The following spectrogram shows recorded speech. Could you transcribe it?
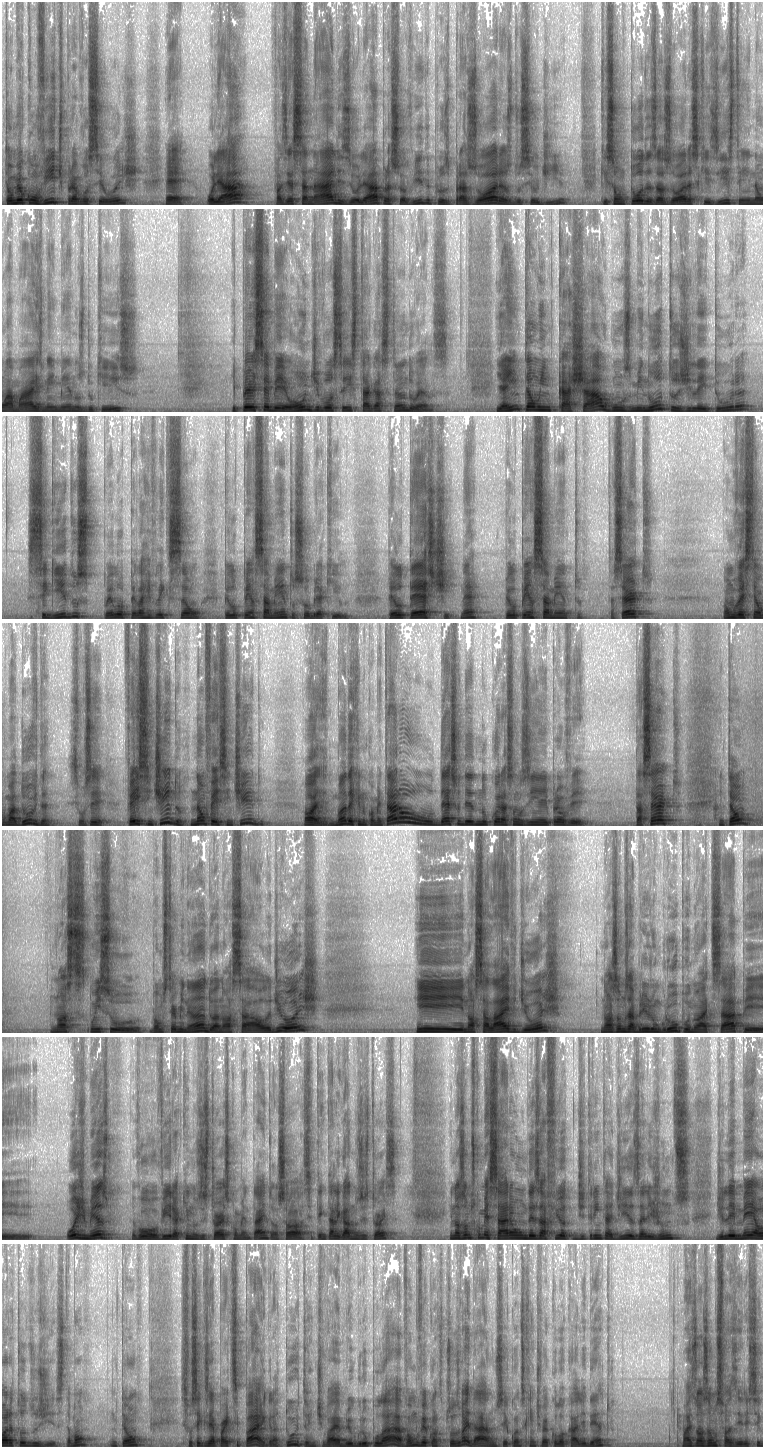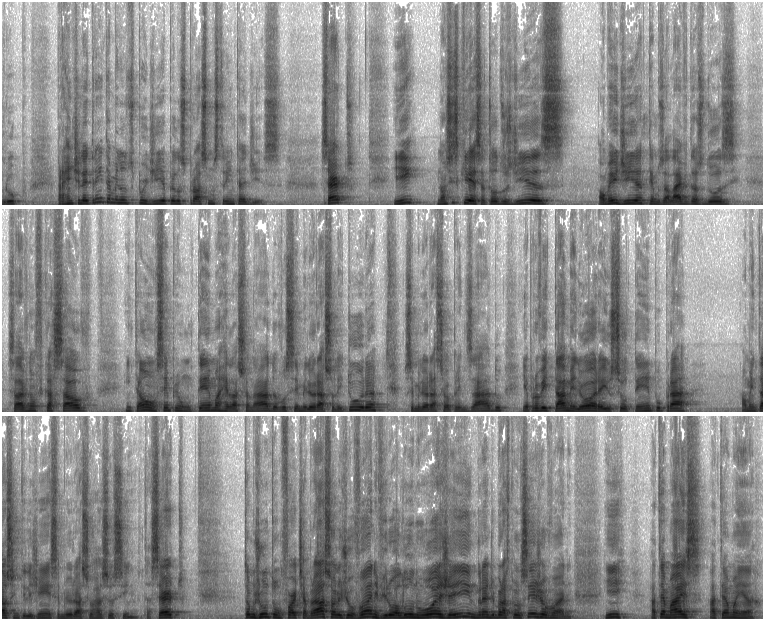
Então, meu convite para você hoje é olhar, fazer essa análise, olhar para a sua vida, para as horas do seu dia, que são todas as horas que existem e não há mais nem menos do que isso, e perceber onde você está gastando elas. E aí então encaixar alguns minutos de leitura seguidos pelo, pela reflexão, pelo pensamento sobre aquilo, pelo teste, né? Pelo pensamento, tá certo? Vamos ver se tem alguma dúvida. Se você fez sentido, não fez sentido, olha, manda aqui no comentário ou desce o dedo no coraçãozinho aí para eu ver. Tá certo? Então, nós com isso vamos terminando a nossa aula de hoje e nossa live de hoje. Nós vamos abrir um grupo no WhatsApp hoje mesmo. Eu vou vir aqui nos stories comentar, então é só você tem que estar ligado nos stories. E nós vamos começar um desafio de 30 dias ali juntos, de ler meia hora todos os dias, tá bom? Então, se você quiser participar, é gratuito, a gente vai abrir o grupo lá, vamos ver quantas pessoas vai dar, não sei quantas que a gente vai colocar ali dentro. Mas nós vamos fazer esse grupo para a gente ler 30 minutos por dia pelos próximos 30 dias. Certo? E não se esqueça, todos os dias, ao meio-dia, temos a live das 12. Essa live não fica salvo. Então, sempre um tema relacionado a você melhorar sua leitura, você melhorar seu aprendizado e aproveitar melhor aí o seu tempo para aumentar a sua inteligência, melhorar seu raciocínio, tá certo? Tamo junto, um forte abraço. Olha o Giovanni, virou aluno hoje aí. Um grande abraço para você, Giovanni. E até mais, até amanhã.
